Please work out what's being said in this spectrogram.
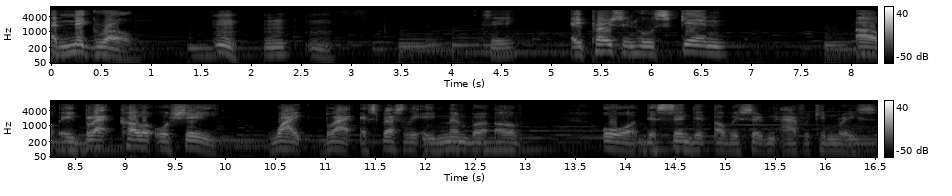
A Negro. Mm, mm, mm. See? A person whose skin of a black color or shade, white, black, especially a member of or descendant of a certain African race.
